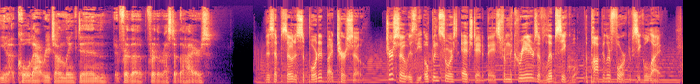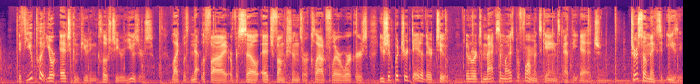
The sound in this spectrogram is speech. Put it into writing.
you know, cold outreach on LinkedIn for the for the rest of the hires. This episode is supported by Turso. Turso is the open source edge database from the creators of libSQL, the popular fork of SQLite. If you put your edge computing close to your users, like with Netlify or Vercel edge functions or Cloudflare workers, you should put your data there too in order to maximize performance gains at the edge. Turso makes it easy.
